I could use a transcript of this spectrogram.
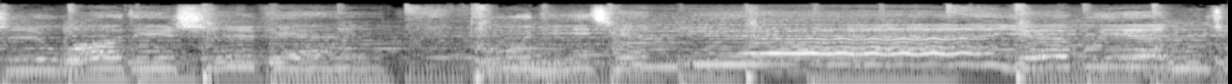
是我的诗篇，读你千遍也不厌倦。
